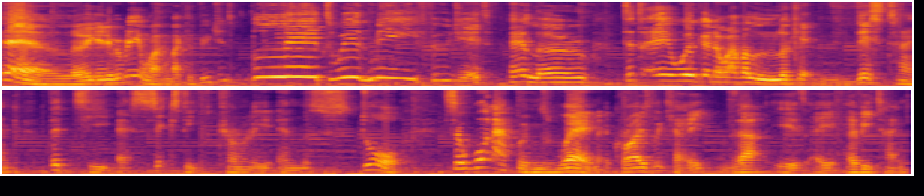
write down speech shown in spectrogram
Hello again everybody and welcome back to Fugit's Blitz with me, Fugit. Hello. Today we're going to have a look at this tank, the TS60, currently in the store. So what happens when a Chrysler K, that is a heavy tank,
